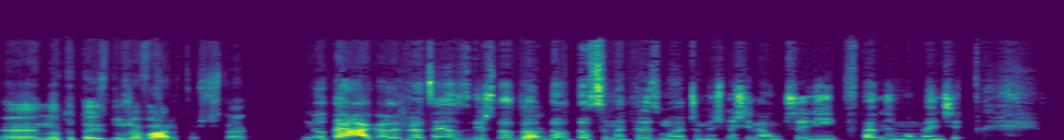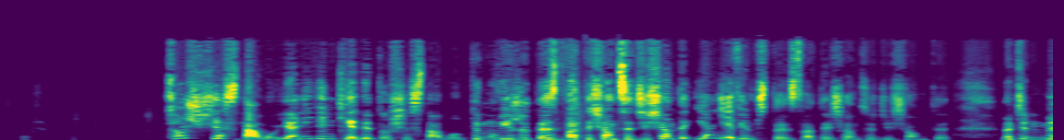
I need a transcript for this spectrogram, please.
e, no to to jest duża wartość, tak? No tak, ale wracając wiesz, do, Tak. do, do, do symetryzmu, znaczy myśmy się nauczyli w pewnym momencie. Coś się stało. Ja nie wiem, kiedy to się stało. Ty mówisz, że to jest 2010. Ja nie wiem, czy to jest 2010. Znaczy, my,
